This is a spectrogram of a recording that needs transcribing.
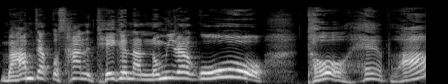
마음 잡고 사는 대견한 놈이라고 더 해봐?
